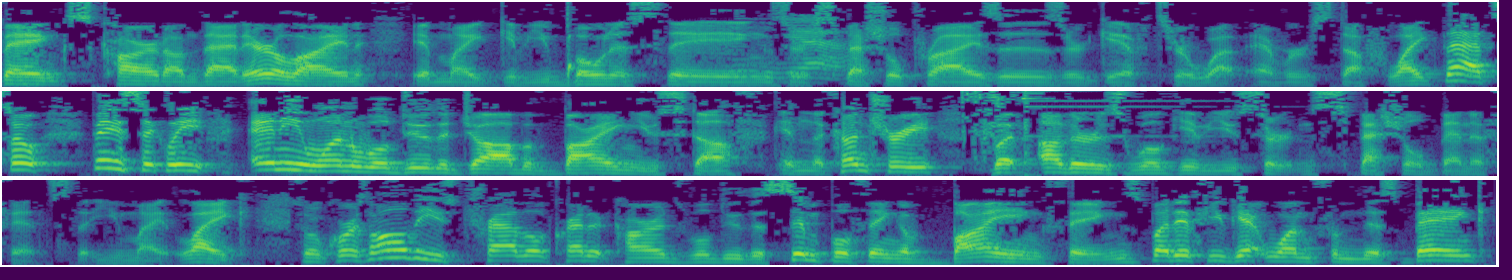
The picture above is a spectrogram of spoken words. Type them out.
bank's card on that airline, it might give you bonus things or special prizes or gifts or whatever stuff like that. So basically, anyone will do the job of buying you stuff in the country, but others will give you certain special benefits that you might like. So, of course, all these travel credit cards will do the simple thing of buying things, but if you get one from this bank,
